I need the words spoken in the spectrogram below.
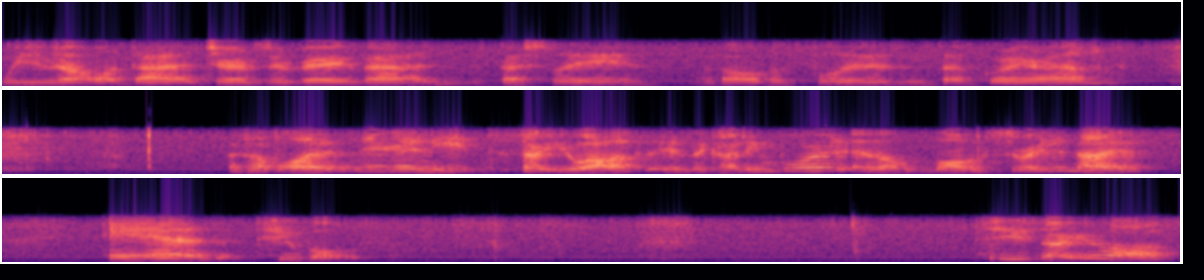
We do not want that. Germs are very bad, especially with all the flus and stuff going around. A couple items that you're going to need to start you off is a cutting board and a long serrated knife and two bowls. To start you off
